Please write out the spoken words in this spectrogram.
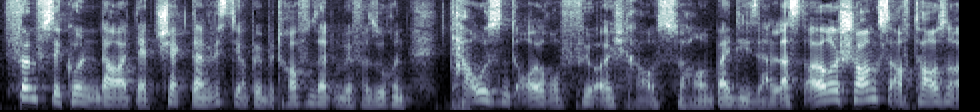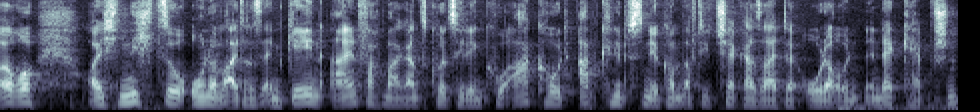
Fünf Sekunden dauert der Check, dann wisst ihr, ob ihr betroffen seid und wir versuchen 1000 Euro für euch rauszuhauen bei dieser. Lasst eure Chance auf 1000 Euro euch nicht so ohne weiteres entgehen. Einfach mal ganz kurz hier den QR-Code abknipsen. Ihr kommt auf die Checker-Seite oder unten in der Caption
